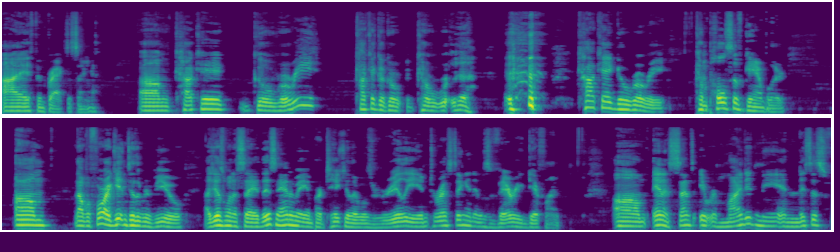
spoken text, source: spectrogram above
I've been practicing. Um, Kakegurui? Kakegurui. Kakegurui. Compulsive Gambler. Um, now before I get into the review, I just want to say this anime in particular was really interesting and it was very different um, in a sense, it reminded me, and this is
